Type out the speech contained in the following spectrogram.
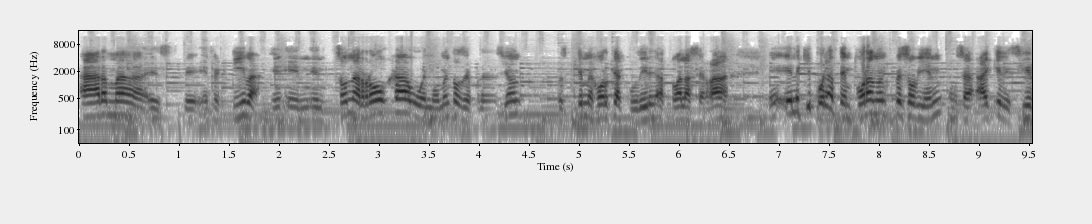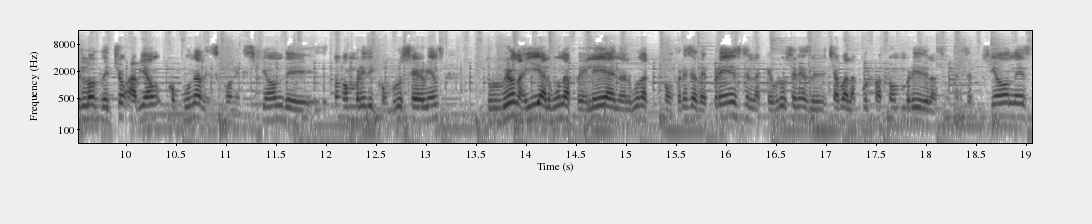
arma este, efectiva en, zona roja o en momentos de presión, pues qué mejor que acudir a toda la cerrada. Eh, el equipo de la temporada no empezó bien, o sea, hay que decirlo, de hecho había como una desconexión de, Tom Brady con Bruce Arians, tuvieron ahí alguna pelea en alguna conferencia de prensa en la que Bruce Arians le echaba la culpa a Tom Brady de las intercepciones,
